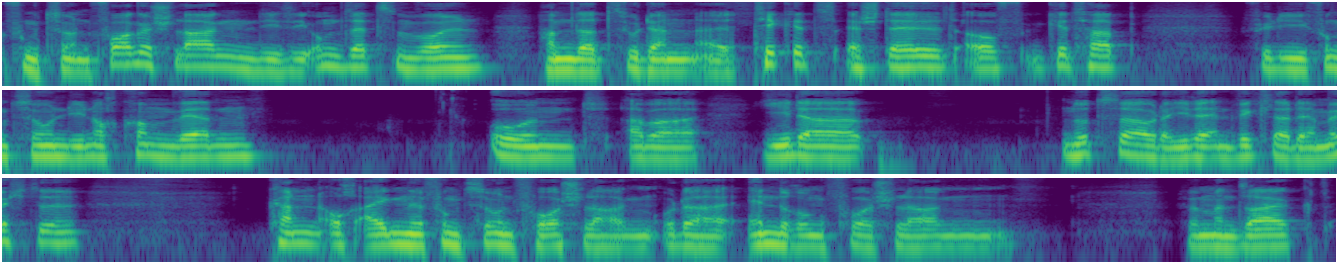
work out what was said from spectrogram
Funktionen vorgeschlagen, die sie umsetzen wollen, haben dazu dann äh, Tickets erstellt auf GitHub für die Funktionen, die noch kommen werden. Und aber jeder Nutzer oder jeder Entwickler, der möchte, kann auch eigene Funktionen vorschlagen oder Änderungen vorschlagen. Wenn man sagt,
